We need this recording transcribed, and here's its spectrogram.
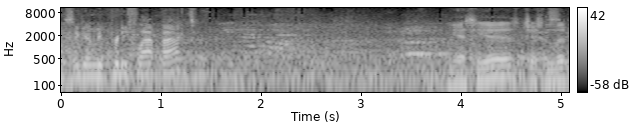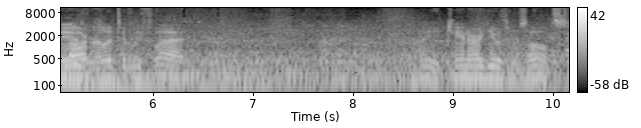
Is he going to be pretty flat backed? Yes, he is. Just a He little is relatively flat. Well, you can't argue with results.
